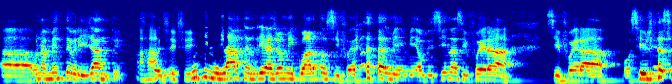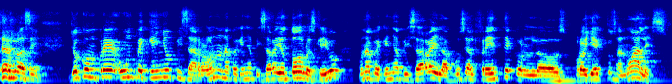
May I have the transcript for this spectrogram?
ah, Una mente brillante. Ajá, pues, sí, sí. Muy similar tendría yo mi cuarto si fuera, mi, mi oficina si fuera, si fuera posible hacerlo así. Yo compré un pequeño pizarrón, una pequeña pizarra, yo todo lo escribo, una pequeña pizarra y la puse al frente con los proyectos anuales.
